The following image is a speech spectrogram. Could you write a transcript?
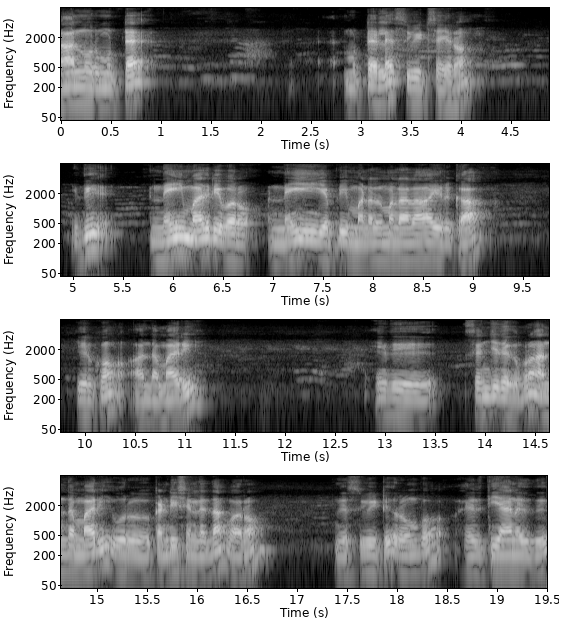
நானூறு முட்டை முட்டையில் ஸ்வீட் செய்கிறோம் இது நெய் மாதிரி வரும். நெய் எப்படி மணல் மணலாக இருக்கா இருக்கும். அந்த மாதிரி இது செஞ்சதுக்கப்புறம் அந்த மாதிரி ஒரு கண்டிஷனில் தான் வரும். இந்த ஸ்வீட்டு ரொம்ப ஹெல்த்தியானது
